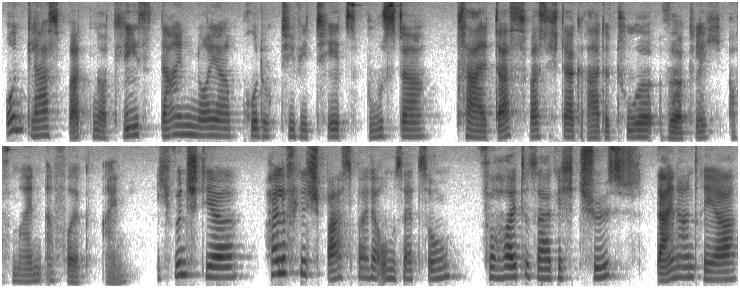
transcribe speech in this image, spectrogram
und last but not least, dein neuer Produktivitätsbooster zahlt das, was ich da gerade tue, wirklich auf meinen Erfolg ein. Ich wünsche dir Hölle viel Spaß bei der Umsetzung. Für heute sage ich Tschüss, deine Andrea,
